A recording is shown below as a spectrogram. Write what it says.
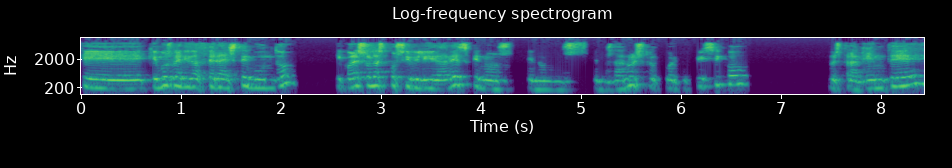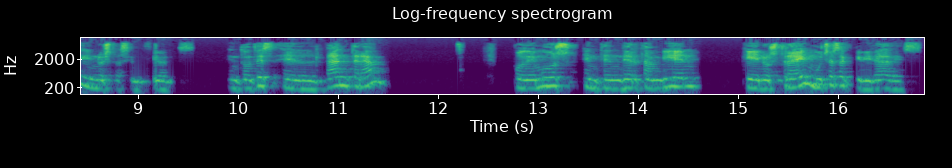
eh, qué hemos venido a hacer a este mundo y cuáles son las posibilidades que nos, que nos, que nos da nuestro cuerpo físico, nuestra mente y nuestras emociones. Entonces, el Tantra podemos entender también que nos trae muchas actividades.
